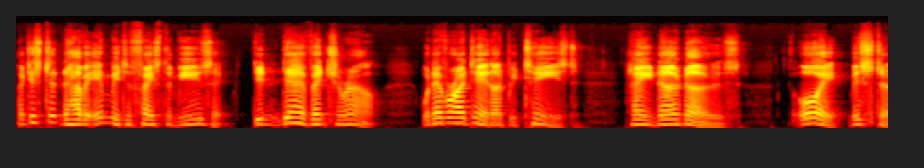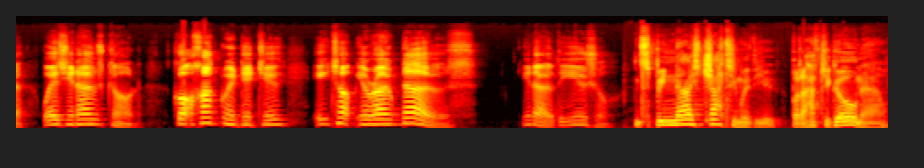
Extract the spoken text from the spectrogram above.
I just didn't have it in me to face the music, didn't dare venture out. Whenever I did, I'd be teased. Hey, no nose. Oi, mister, where's your nose gone? Got hungry, did you? Eat up your own nose. You know, the usual. It's been nice chatting with you, but I have to go now.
